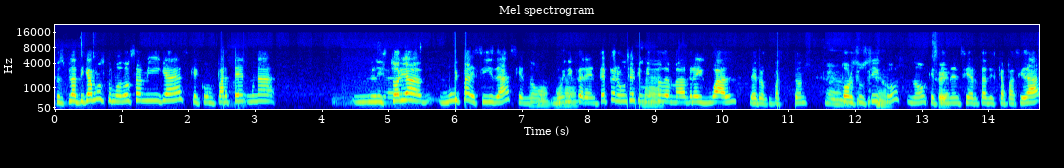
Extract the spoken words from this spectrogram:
pues platicamos como dos amigas que comparten una, una historia muy parecida, siendo Ujú, muy ujú. diferente, pero un sentimiento Ujú. de madre igual, de preocupación por sus hijos, ¿no? Que Sí. tienen cierta discapacidad.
